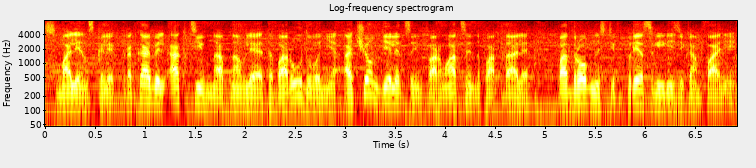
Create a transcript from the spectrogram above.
Смоленск электрокабель активно обновляет оборудование, о чем делится информацией на портале. Подробности в пресс-релизе компании.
